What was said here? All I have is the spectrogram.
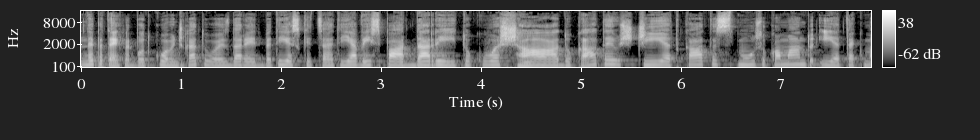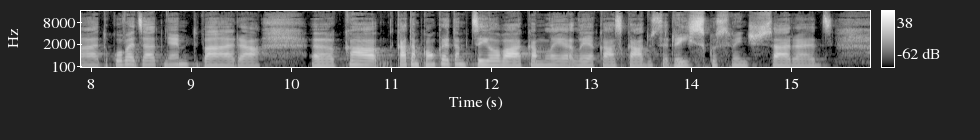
Nepateikt, varbūt, ko viņš gatavojas darīt, bet ieskicēt, ja vispār darītu ko šādu, kā tev šķiet, kā tas mūsu komandu ietekmētu, ko vajadzētu ņemt vērā, kā, kā tam konkrētam cilvēkam liekas, kādus riskus viņš saredz. Uh,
